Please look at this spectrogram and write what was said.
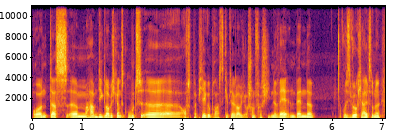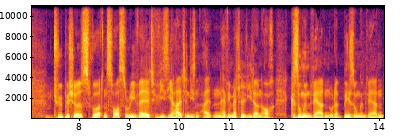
Und das ähm, haben die, glaube ich, ganz gut äh, aufs Papier gebracht. Es gibt ja, glaube ich, auch schon verschiedene Weltenbände wo sie wirklich halt so eine typische Sword and Sorcery Welt, wie sie halt in diesen alten Heavy Metal Liedern auch gesungen werden oder besungen werden,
